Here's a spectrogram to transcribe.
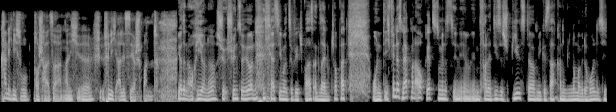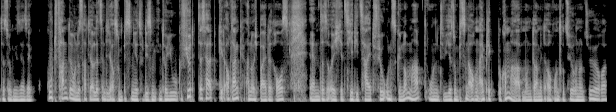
Kann ich nicht so pauschal sagen. Eigentlich äh, finde ich alles sehr spannend. Ja, dann auch hier, ne? Schön zu hören, dass jemand so viel Spaß an seinem Job hat. Und ich finde, das merkt man auch jetzt zumindest in, im, im Falle dieses Spiels. Da, wie gesagt, kann ich mich nochmal wiederholen, dass ich das irgendwie sehr, sehr gut fand. Und das hat ja letztendlich auch so ein bisschen hier zu diesem Interview geführt. Deshalb geht auch Dank an euch beide raus, ähm, dass ihr euch jetzt hier die Zeit für uns genommen habt und wir so ein bisschen auch einen Einblick bekommen haben und damit auch unsere Zuhörerinnen und Zuhörer,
